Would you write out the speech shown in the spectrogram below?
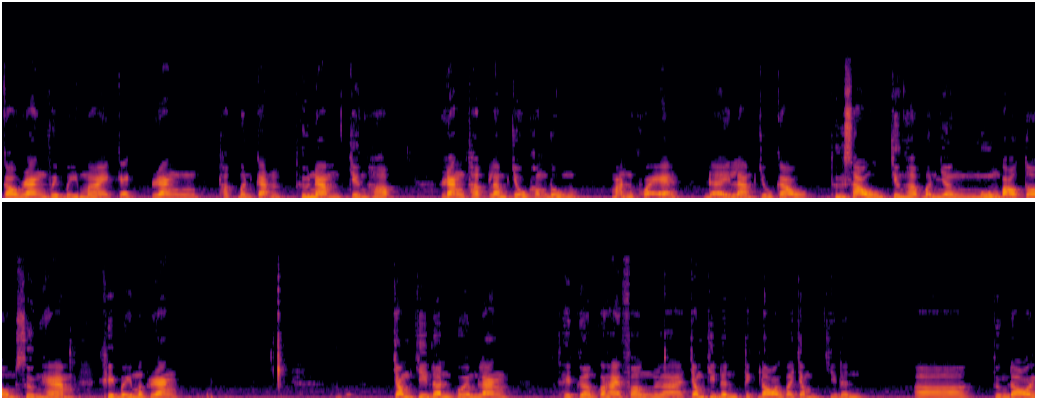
cầu răng vì bị mài các răng thật bên cạnh. Thứ năm, trường hợp răng thật làm chủ không đủ mạnh khỏe để làm chủ cầu. Thứ sáu, trường hợp bệnh nhân muốn bảo tồn xương hàm khi bị mất răng chống chỉ định của em lăng thì gồm có hai phần là chống chỉ định tuyệt đối và chống chỉ định uh, tương đối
